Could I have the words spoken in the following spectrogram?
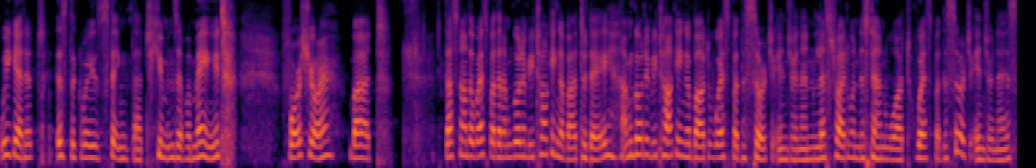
We get it. It's the greatest thing that humans ever made, for sure. But that's not the Vespa that I'm going to be talking about today. I'm going to be talking about Vespa, the search engine, and let's try to understand what Vespa, the search engine, is.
